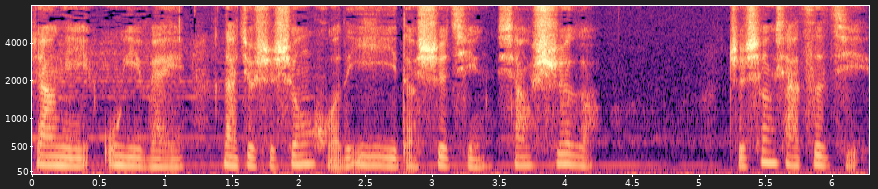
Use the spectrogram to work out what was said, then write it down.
让你误以为那就是生活的意义的事情消失了，只剩下自己，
